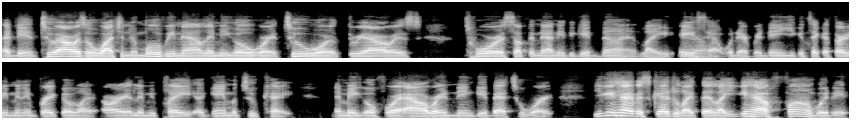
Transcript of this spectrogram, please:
I, I did two hours of watching the movie. Now let me go work two or three hours towards something that I need to get done, like ASAP, yeah. whatever. And then you can take a 30 minute break of like, all right, let me play a game of 2K. That may go for an hour and then get back to work. You can have it scheduled like that. Like you can have fun with it.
